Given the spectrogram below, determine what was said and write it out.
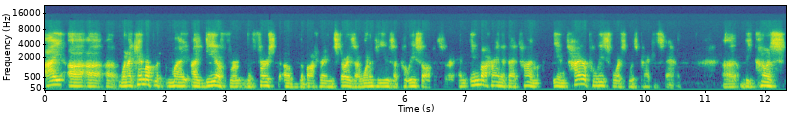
I uh, uh, uh, when I came up with my idea for the first of the Bahrain stories, I wanted to use a police officer, and in Bahrain at that time, the entire police force was Pakistani uh, because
